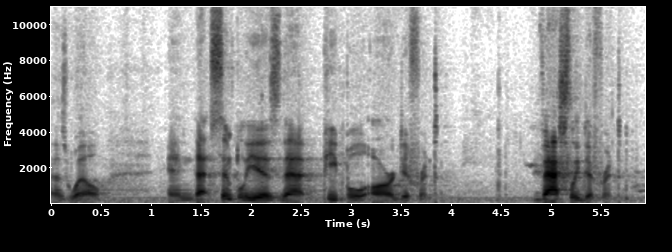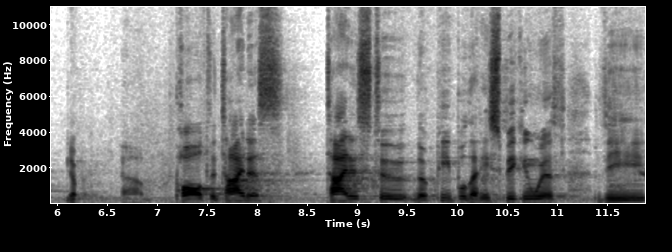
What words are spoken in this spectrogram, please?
as well. And that simply is that people are different, vastly different. Yep. Uh, Paul to Titus, Titus to the people that he's speaking with, the,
